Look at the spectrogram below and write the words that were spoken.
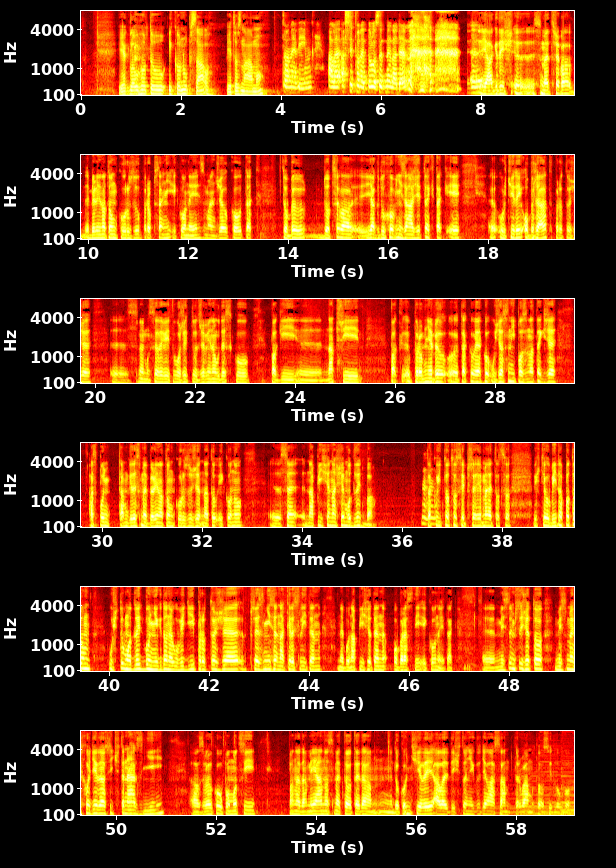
Jak dlouho tu ikonu psal? Je to známo? To nevím, ale asi to nebylo ze dne na den. Já když eh, jsme třeba byli na tom kurzu pro psaní ikony s manželkou, tak to byl docela jak duchovní zážitek, tak i e, určitý obřad, protože e, jsme museli vytvořit tu dřevěnou desku, pak ji natřít. Pak pro mě byl takový jako úžasný poznatek, že aspoň tam, kde jsme byli na tom kurzu, že na tu ikonu se napíše naše modlitba. Mm-hmm. Takový to, co si přejeme, to, co bych chtěl být. A potom už tu modlitbu nikdo neuvidí, protože přes ní se nakreslí ten, nebo napíše ten obraz té ikony. Tak e, myslím si, že to, my jsme chodili asi 14 dní a s velkou pomocí pana Damiana jsme to teda mm, dokončili, ale když to někdo dělá sám, trvá mu to asi dlouho.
